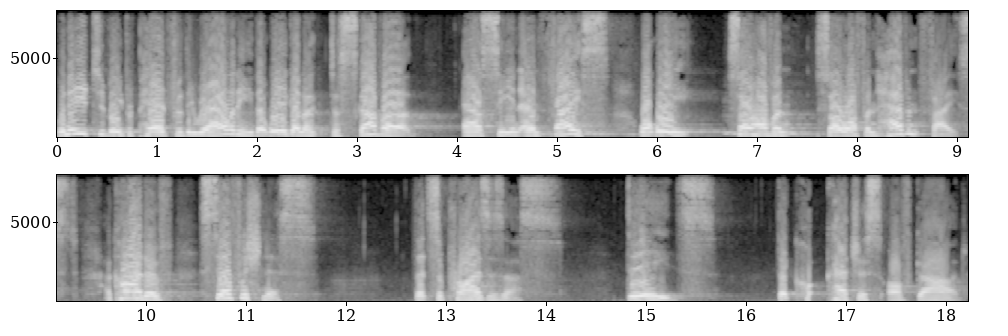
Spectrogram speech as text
We need to be prepared for the reality that we're going to discover our sin and face what we so often, so often haven't faced a kind of selfishness that surprises us, deeds that catch us off guard.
